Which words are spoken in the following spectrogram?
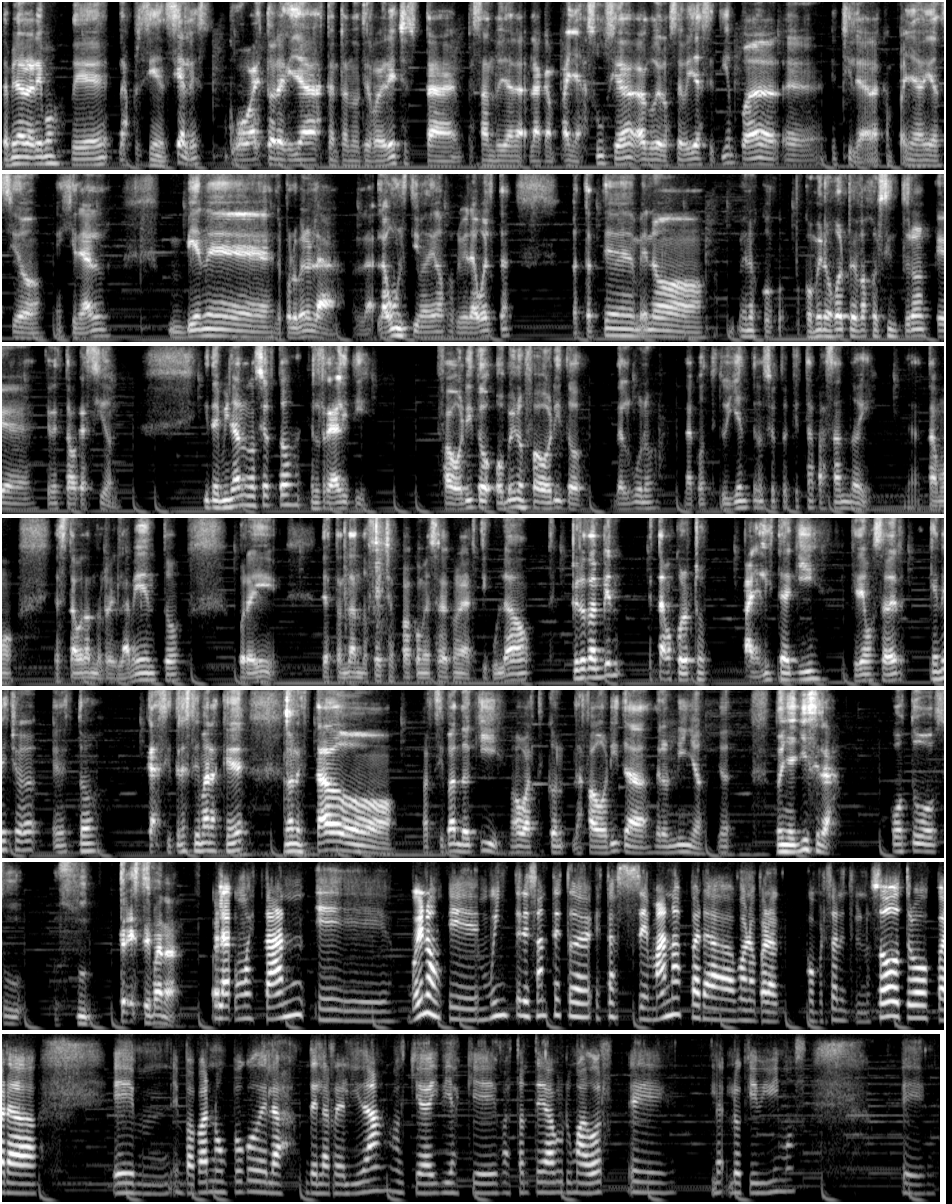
También hablaremos de las presidenciales, como va esto ahora que ya está entrando tierra derecha, está empezando ya la, campaña sucia, algo que no se veía hace tiempo ¿ah? eh, en Chile. ¿ah? Las campañas habían sido, en general, viene, por lo menos la, la, última, digamos, primera vuelta, bastante menos, menos con, menos golpes bajo el cinturón que, que en esta ocasión. Y terminando, ¿no es cierto?, el reality favorito o menos favorito de algunos, la constituyente, ¿no es cierto? ¿Qué está pasando ahí? Ya, estamos, ya está votando el reglamento, por ahí ya están dando fechas para comenzar con el articulado, pero también estamos con otros panelistas aquí, queremos saber qué han hecho en estos casi tres semanas que no han estado participando aquí. Vamos a partir con la favorita de los niños, doña Gisela. ¿Cómo estuvo su, su tres semanas? Hola, ¿cómo están? Eh, bueno, eh, muy interesante estas semanas para, bueno, para conversar entre nosotros, para em, empaparnos un poco de la, de la realidad, aunque hay días que es bastante abrumador eh, lo que vivimos.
